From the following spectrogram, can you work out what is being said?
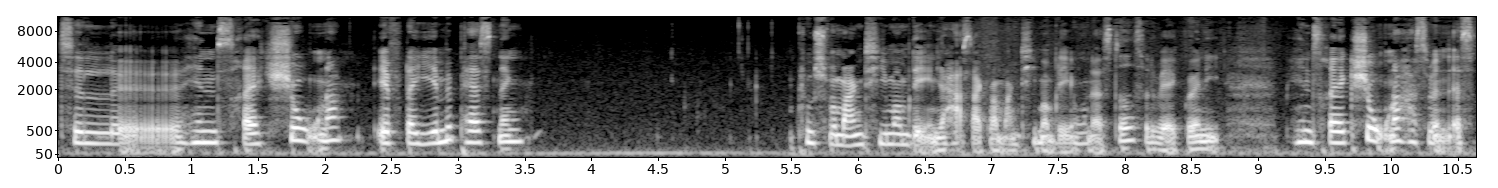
til øh, hendes reaktioner efter hjemmepasning. Plus hvor mange timer om dagen. Jeg har sagt, hvor mange timer om dagen hun er afsted, så det vil jeg ikke gå ind i. Men hendes reaktioner har simpelthen... Altså,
